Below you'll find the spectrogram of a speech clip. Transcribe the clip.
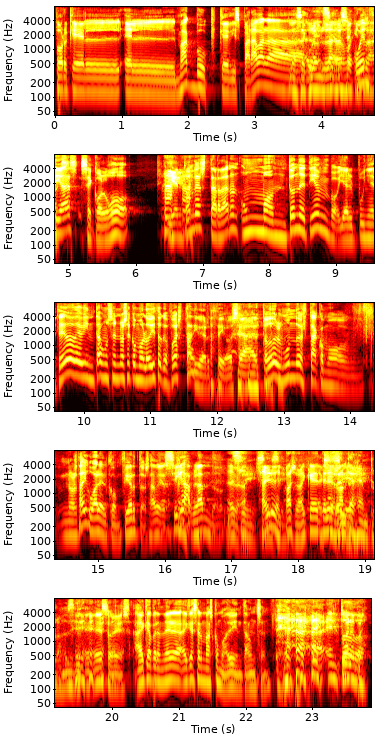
porque el, el MacBook que disparaba la- Las secuencias, las se colgó. Y entonces tardaron un montón de tiempo. Y el puñetero de Devin Townsend no sé cómo lo hizo, que fue hasta divertido. O sea, todo el mundo está como. Nos da igual el concierto, ¿sabes? Sigue hablando. Sí, Salir sí, del sí. paso, hay que tener Excelente ejemplo. sí. Eso es. Hay que aprender, hay que ser más como Devin Townsend. en todo. Bueno, pues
